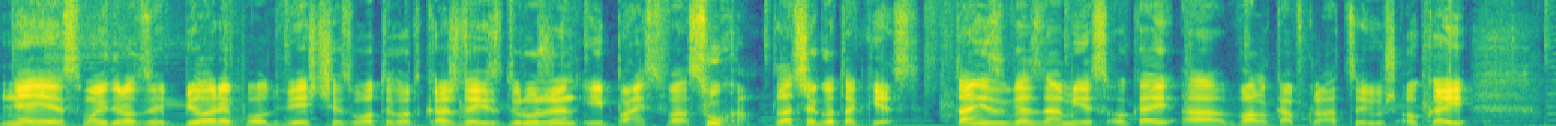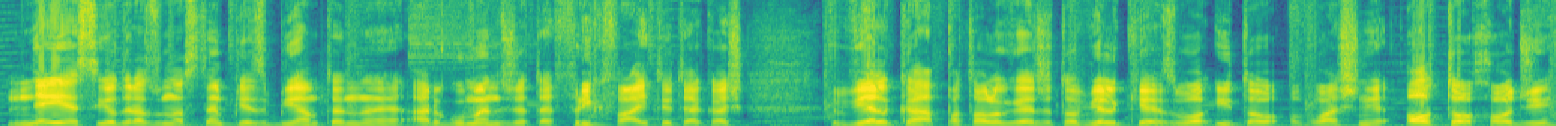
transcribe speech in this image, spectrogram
nie jest, moi drodzy, biorę po 200 zł od każdej z drużyn i Państwa słucham. Dlaczego tak jest? Tanie z gwiazdami jest ok, a walka w klatce już ok nie jest i od razu na wstępie zbijam ten e, argument, że te freak fighty to jakaś wielka patologia, że to wielkie zło i to właśnie o to chodzi.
